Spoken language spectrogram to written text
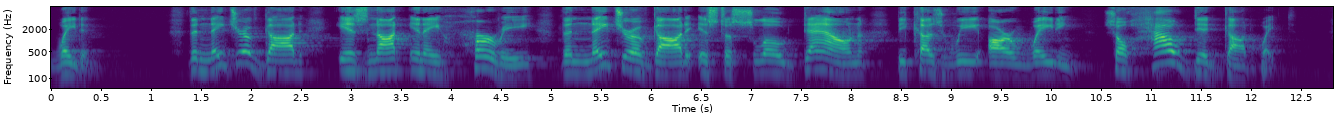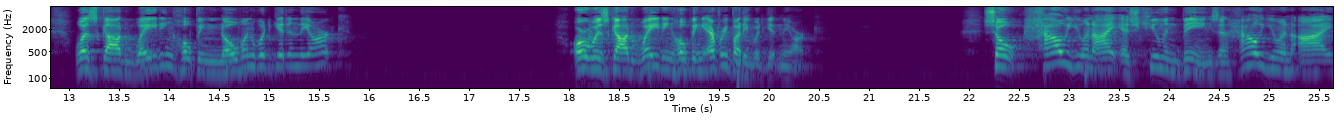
waited. The nature of God is not in a hurry. The nature of God is to slow down because we are waiting. So how did God wait? Was God waiting hoping no one would get in the ark? Or was God waiting hoping everybody would get in the ark? So how you and I as human beings and how you and I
